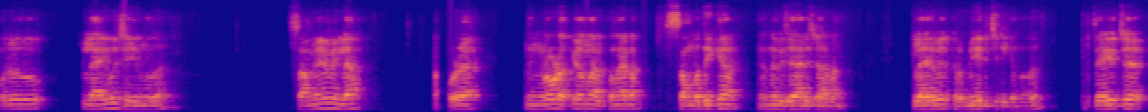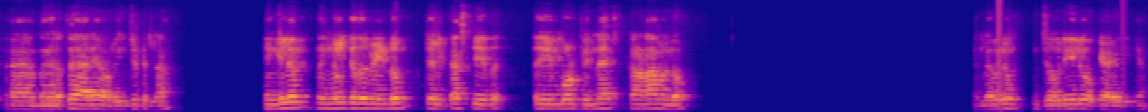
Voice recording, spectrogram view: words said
ഒരു ലൈവ് ചെയ്യുന്നത്. സമയമില്ല. അപ്പോൾ നിങ്ങളോടൊക്കെ ഒന്ന് അല്പനേരം സംവദിക്കാം എന്ന് വിചാരിച്ചാണ് ലൈവ് ക്രമീകരിച്ചിരിക്കുന്നത്. പ്രത്യേകിച്ച് നേരത്തെ ആരെയും അറിയിച്ചിട്ടില്ല. എങ്കിലും നിങ്ങൾക്കിത് വീണ്ടും ടെലികാസ്റ്റ് ചെയ്ത് ചെയ്യുമ്പോൾ പിന്നെ കാണാമല്ലോ. എല്ലാവരും ജോലിയിലും ഒക്കെ ആയിരിക്കാം.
